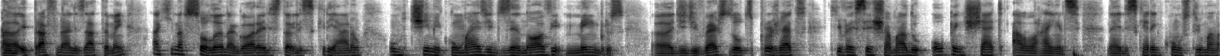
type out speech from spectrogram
Uh, e para finalizar também, aqui na Solana agora eles, eles criaram um time com mais de 19 membros uh, de diversos outros projetos que vai ser chamado Open Chat Alliance. Né? Eles querem construir uma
